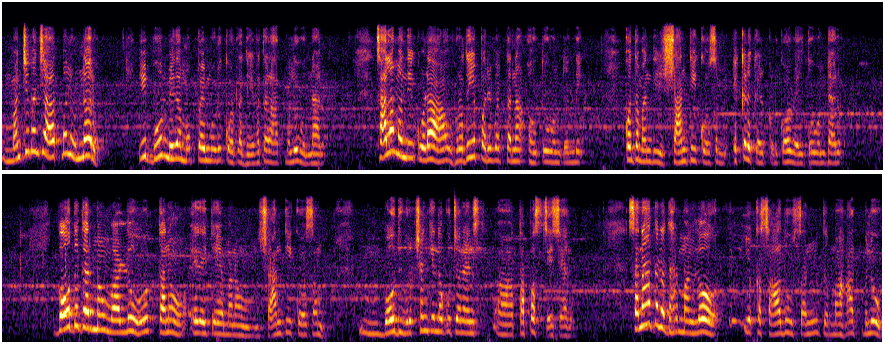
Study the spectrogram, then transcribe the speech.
మంచి మంచి ఆత్మలు ఉన్నారు. ఈ భూమి మీద ముప్పై మూడు కోట్ల దేవతల ఆత్మలు ఉన్నారు. చాలామంది కూడా హృదయ పరివర్తన అవుతూ ఉంటుంది. కొంతమంది శాంతి కోసం ఎక్కడికెక్కడికో వెళ్తూ ఉంటారు. బౌద్ధ ధర్మం వాళ్ళు తను ఏదైతే మనం శాంతి కోసం బౌద్ధ వృక్షం కింద కూర్చొని ఆయన తపస్సు చేశారు. సనాతన ధర్మంలో యొక్క సాధు సంత్ మహాత్ములు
